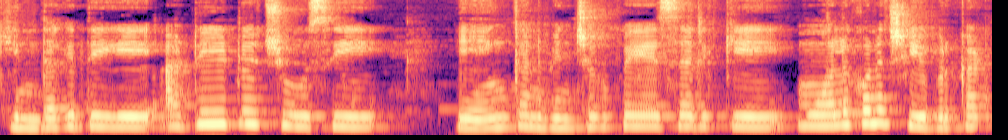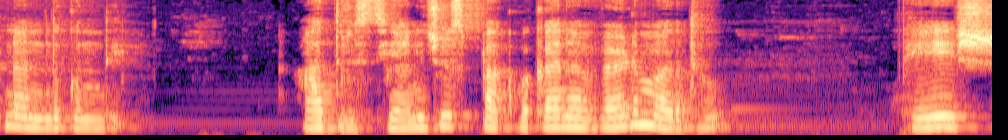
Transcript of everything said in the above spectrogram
కిందకి దిగి అటు ఇటు చూసి ఏం కనిపించకపోయేసరికి మూలకున్న చీపురు కట్టను అందుకుంది. ఆ దృశ్యాన్ని చూసి పక్కపక్క నవ్వాడు మధు. భేష్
